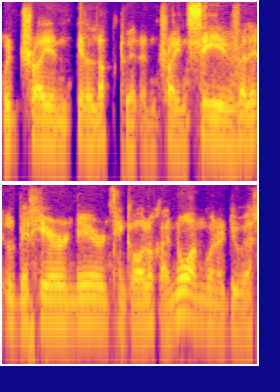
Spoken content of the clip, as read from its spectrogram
would try and build up to it and try and save a little bit here and there and think, oh look, I know I'm going to do it.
